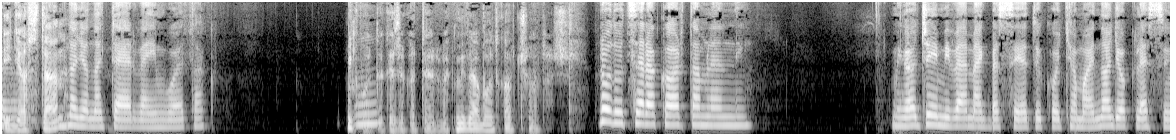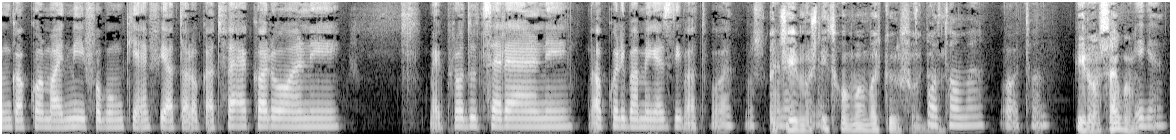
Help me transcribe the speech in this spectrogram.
Így aztán? Nagyon nagy terveim voltak. Mik voltak ezek a tervek? Mivel volt kapcsolatos? Producer akartam lenni. Még a Jamie-vel megbeszéltük, hogyha majd nagyok leszünk, akkor majd mi fogunk ilyen fiatalokat felkarolni, meg producerelni. Akkoriban még ez divat volt. Most A nem most itthon van, vagy külföldön? Otthon van, otthon. Írországban? Igen.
